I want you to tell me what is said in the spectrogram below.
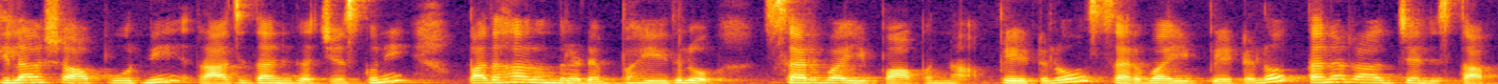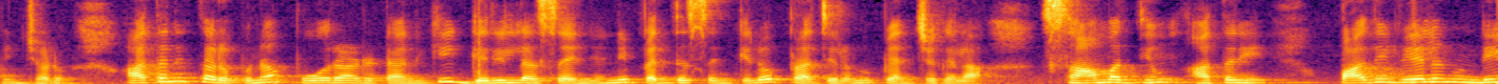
కిలాషాపూర్ని రాజధానిగా చేసుకుని పదహారు వందల డెబ్బై ఐదులో సర్వాయి పాపన్న పేటలో సర్వాయి పేటలో తన రాజ్యాన్ని స్థాపించాడు. అతని తరపున పోరాడటానికి గెరిల్లా సైన్యాన్ని పెద్ద సంఖ్యలో ప్రజలను పెంచగల సామర్థ్యం అతని పదివేల నుండి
